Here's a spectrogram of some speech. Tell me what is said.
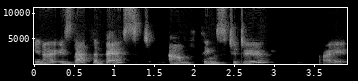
you know is that the best um, things to do right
